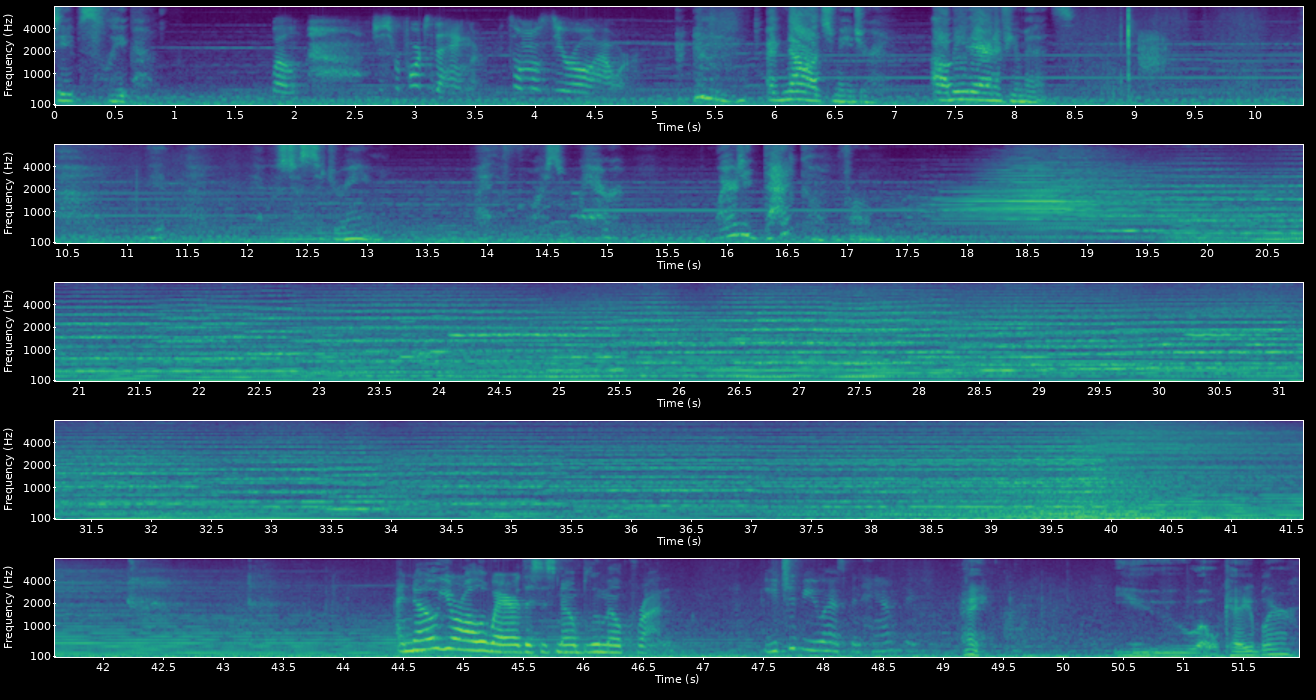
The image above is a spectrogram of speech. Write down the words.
deep sleep. Well, just report to the hangar. It's almost zero hour. Acknowledged, Major. I'll be there in a few minutes. It, it was just a dream. By the Force, where. Where did that come from? Know you're all aware this is no Blue Milk Run. Each of you has been handpicked. Hey. You okay, Blair?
